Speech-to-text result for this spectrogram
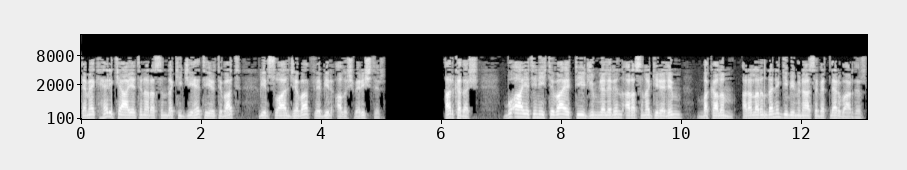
Demek her iki ayetin arasındaki cihet irtibat bir sual cevap ve bir alışveriştir. Arkadaş, bu ayetin ihtiva ettiği cümlelerin arasına girelim, bakalım aralarında ne gibi münasebetler vardır.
